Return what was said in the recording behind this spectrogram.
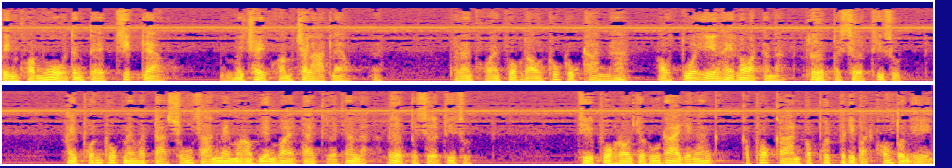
เป็นความโง่ตั้งแต่คิดแล้ว ไม่ใช่ความฉลาดแล้วเพราะนั้นขอให้พวกเราทุกๆท่านนะ เอาตัวเองให้รอดนั่นนะเลิศประเสริฐที่สุด ให้พ้นทุกข์ในวัฏสงสารไม่มาเวียนว่ายตายเกิดนั่นแหละเลิศประเสริฐที่สุด ที่พวกเราจะรู้ได้อย่างนั้นก็เพราะการประพฤติปฏิบัติของตนเอง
